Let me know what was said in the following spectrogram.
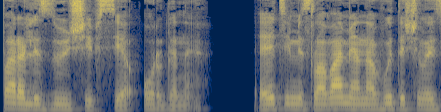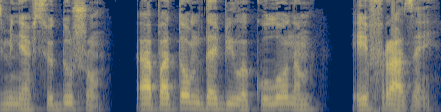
парализующий все органы. Этими словами она вытащила из меня всю душу, а потом добила кулоном и фразой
